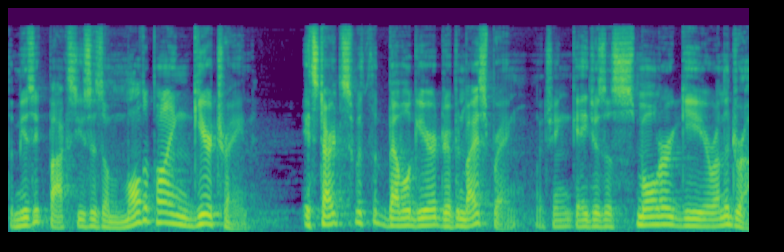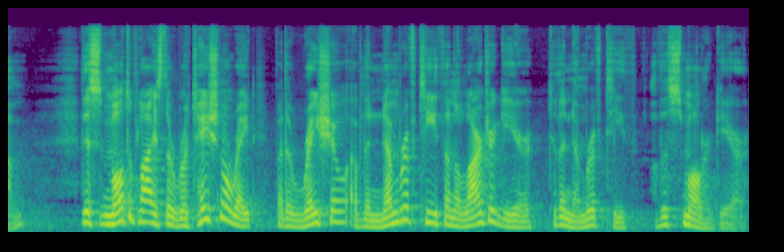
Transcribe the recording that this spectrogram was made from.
the music box uses a multiplying gear train. It starts with the bevel gear driven by a spring, which engages a smaller gear on the drum. This multiplies the rotational rate by the ratio of the number of teeth on the larger gear to the number of teeth of the smaller gear,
